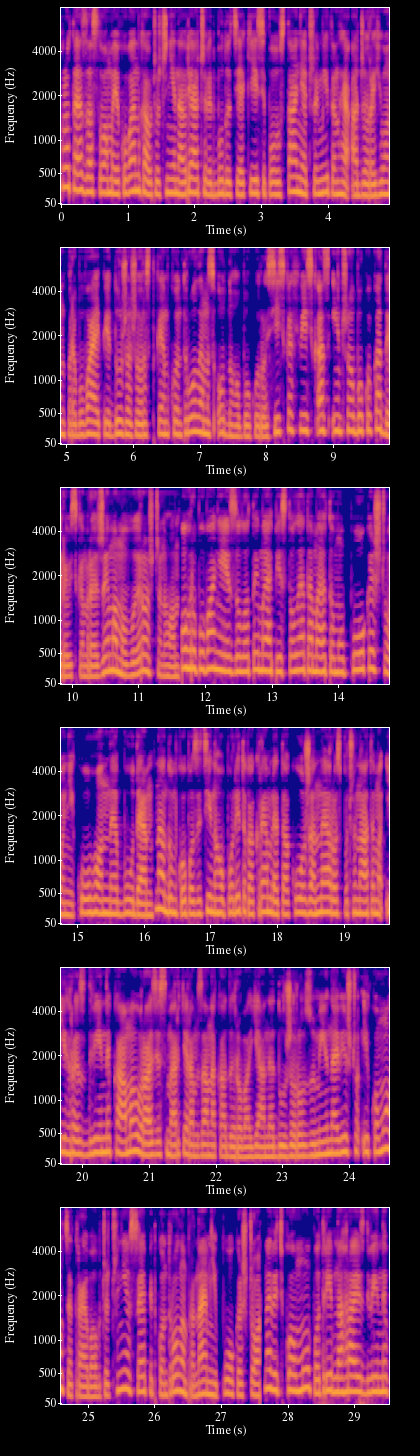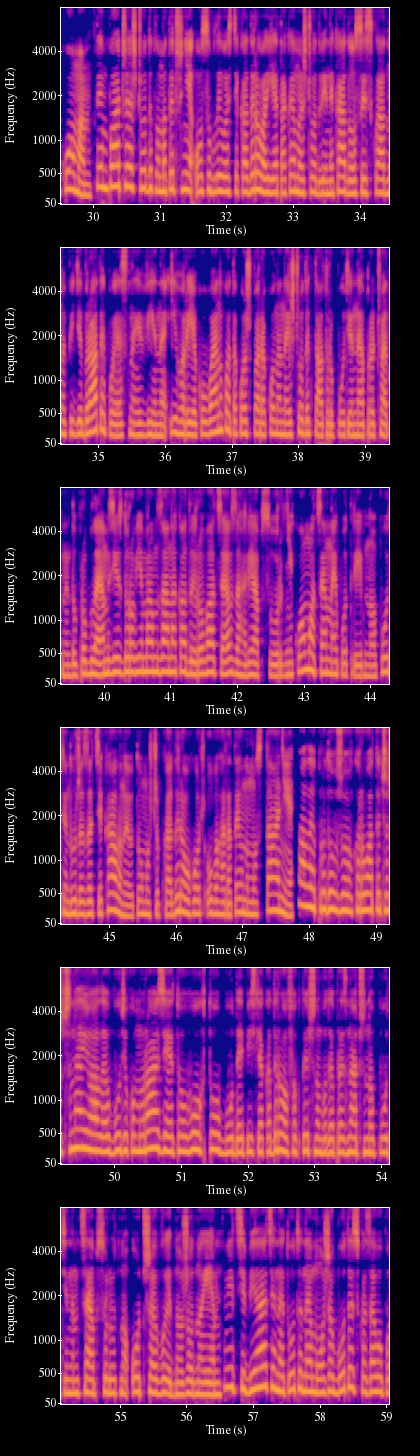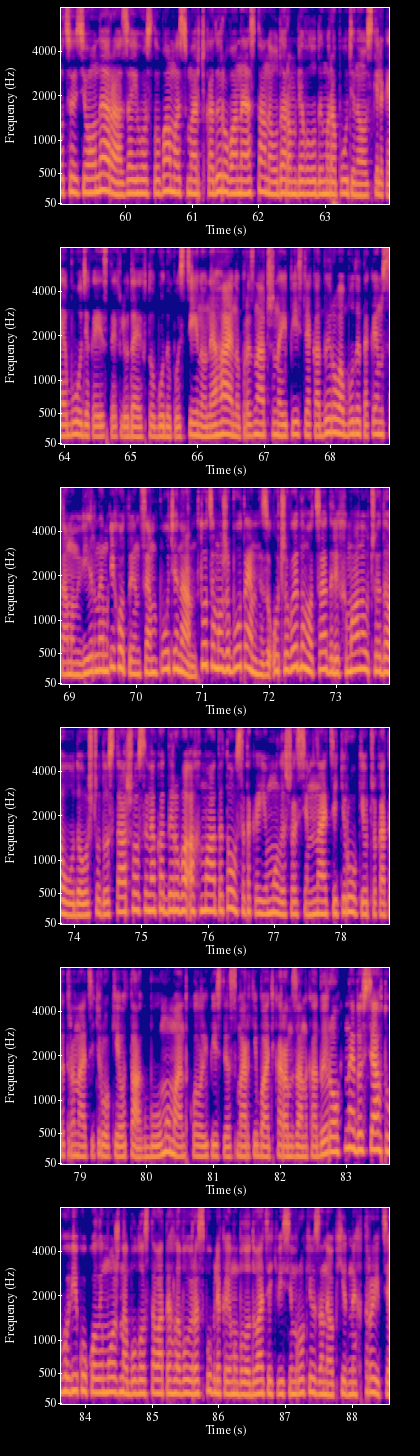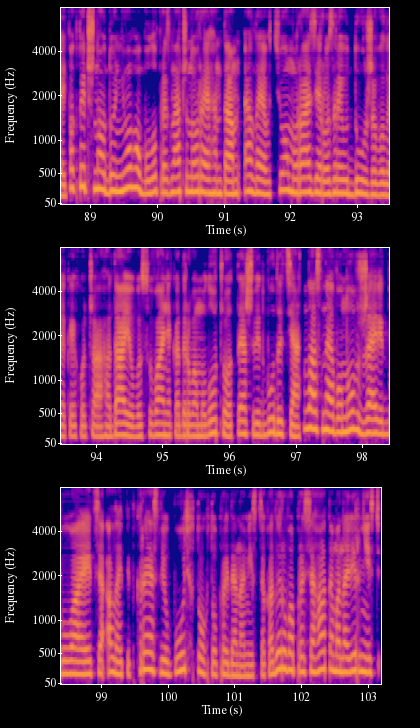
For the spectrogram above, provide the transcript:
Проте, за словами Яковенка, у Чечні навряд чи відбудуться якісь повстання чи мітинги, адже регіон перебуває під дуже жорстким контролем з одного боку російських військ, а з іншого боку кадирівським режимом вирощеного угрупування із золотими пістолетами. Тому поки що нікого не буде. На думку опозиційного політика Кремля також не розпочинатиме ігри з двійниками у разі смерті Рамзана Кадирова. Я не дуже розумію, навіщо і кому це треба. В Чечні все під контролем, принаймні поки що. Навіть кому потрібна гра із двійником. Тим паче, що дипломатичні особливості Кадирова є такими, що двійника досить складно підібрати, пояснив він. Ігор Яковенко також переконаний, що диктатор Путін не причетний до проблем зі здоров'ям Рамзана Кадирова. Це взагалі абсурд. Нікому це не потрібно. Путін дуже зацікавлений у тому, щоб Кадиров, хоч у вегетативному стані, але продовжував керувати Чечнею. Але в будь-якому разі того, хто буде після Кадирова, фактично буде призначено Путіним. Це абсолютно очевидно. Жодної відсібіатіни тут не може бути, сказав опозиціонера. За його словами, смерть Кадирова не стане ударом для Володимира Путіна, оскільки будь-який із тих людей, хто буде постійно негайно призначений після Кадирова, буде таким самим вірним піхотинцем Путіна. Хто це може бути? З очевидного це Деліхманов чи Даудов. Щодо старшого сина Кадирова Ахмата, то все таки йому лише 17 років, чекати 13 років. Так був момент, коли після смерті батька Рамзан Кадиров не досяг того віку, коли можна було ставати главою республіки. Йому було 28 років за необхідних 30. Фактично до нього було призначено регента, але в цьому разі розрив дуже великий. Хоча гадаю, висування Кадирова молодшого теж відбудеться. Власне, воно вже відбувається, але підкреслюю, будь-хто хто прийде на місце Кадирова, присягатиме на вірність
